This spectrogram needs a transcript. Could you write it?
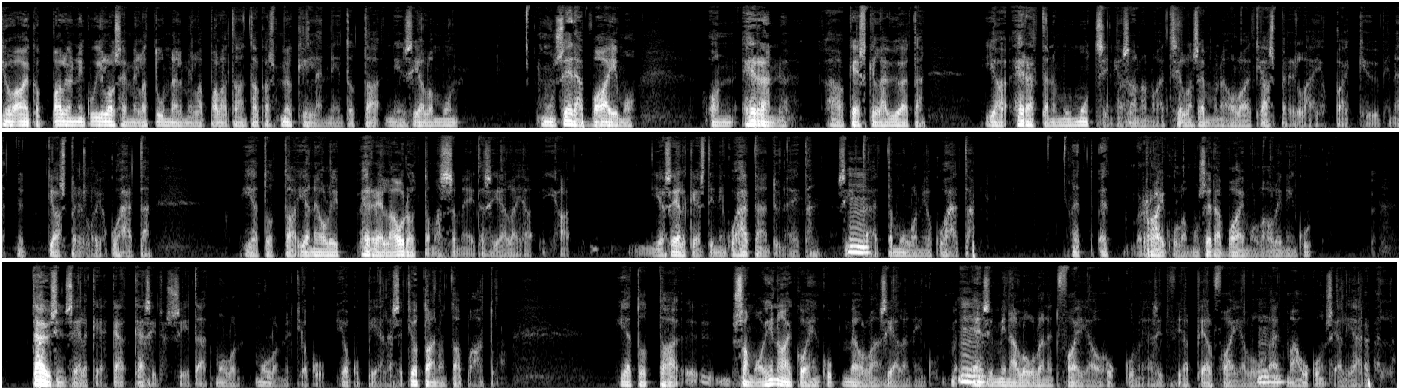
jo aika paljon niin kuin iloisemmilla tunnelmilla palataan takaisin mökille, niin, tota, niin siellä on mun, mun sedän vaimo on herännyt äh, keskellä yötä ja herättänyt mun mutsin ja sanonut, että sillä on semmoinen olo, että Jasperilla ei ole kaikki hyvin, että nyt Jasperilla on joku hätä. Ja, tota, ja ne oli hereillä odottamassa meitä siellä ja, ja, ja selkeästi niin kuin hätääntyneitä siitä, mm. että mulla on joku hätä. Et, et Raikulla, mun sedän vaimolla, oli niin kuin täysin selkeä käsitys siitä, että mulla on, mulla on nyt joku, joku pielessä, että jotain on tapahtunut. Ja tota, samoihin aikoihin, kun me ollaan siellä, niin kuin, mm. ensin minä luulen, että Faija on hukkunut ja sitten vielä, vielä Faija luulee, mm. että mä hukun siellä järvellä.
